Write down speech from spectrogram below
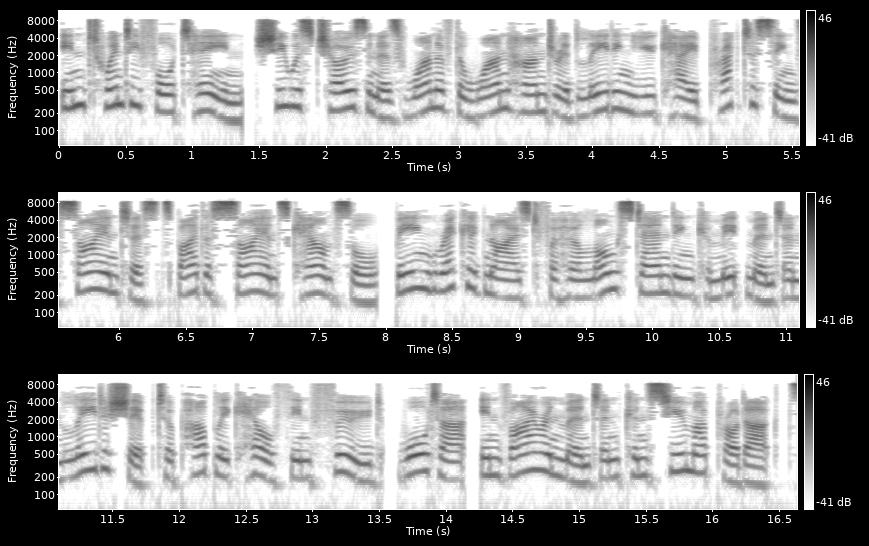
In 2014, she was chosen as one of the 100 leading UK practicing scientists by the Science Council, being recognised for her long-standing commitment and leadership to public health in food, water, environment and consumer products.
